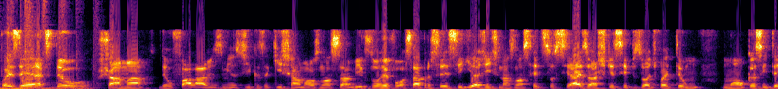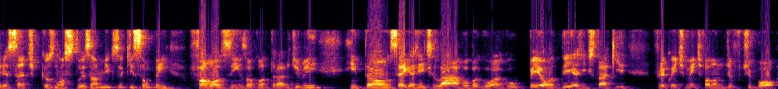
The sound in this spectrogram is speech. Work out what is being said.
Pois é, antes de eu chamar, de eu falar as minhas dicas aqui, chamar os nossos amigos, vou reforçar para você seguir a gente nas nossas redes sociais. Eu acho que esse episódio vai ter um, um alcance interessante, porque os nossos dois amigos aqui são bem famosinhos, ao contrário de mim. Então segue a gente lá, arroba goagopod. A gente está aqui frequentemente falando de futebol.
